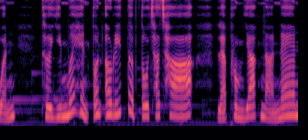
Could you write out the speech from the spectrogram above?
วน เธอยิ้มเมื่อเห็นต้นอริเติบโตช้าๆ และพรมหญ้าหนาแน่น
